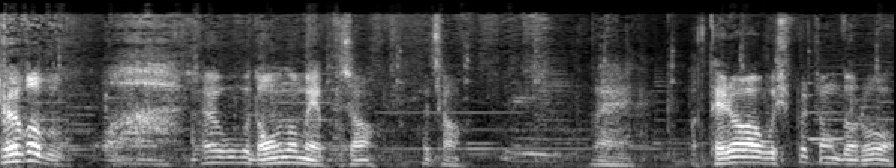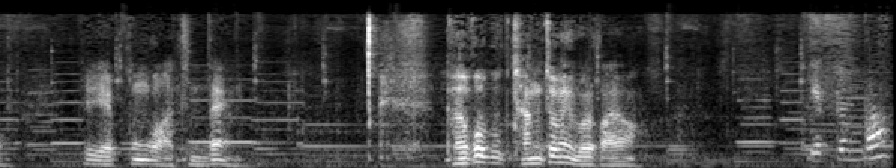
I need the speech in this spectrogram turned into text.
별거북 와 별거북 너무너무 예쁘죠 그렇죠 네. 네, 막 데려가고 싶을 정도로 예쁜 것 같은데 별거북 장점이 뭘까요? 예쁜 거?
